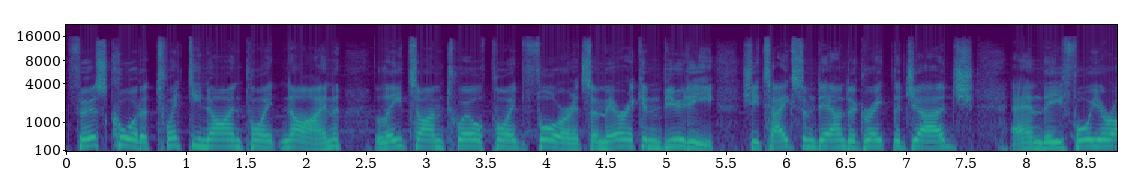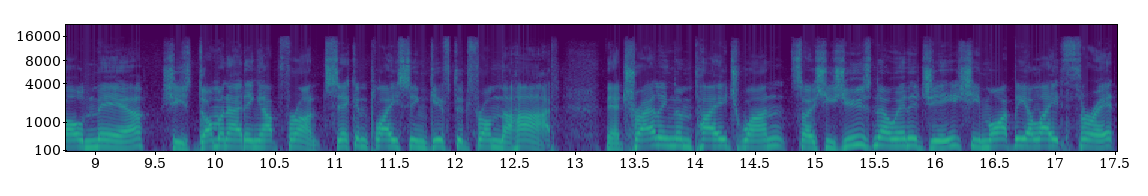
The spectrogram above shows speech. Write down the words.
First quarter 29.9, lead time 12.4, and it's American Beauty. She takes them down to greet the judge, and the four year old mare, she's dominating up front. Second placing gifted from the heart. Now trailing them Paige One, so she's used no energy. She might be a late threat.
